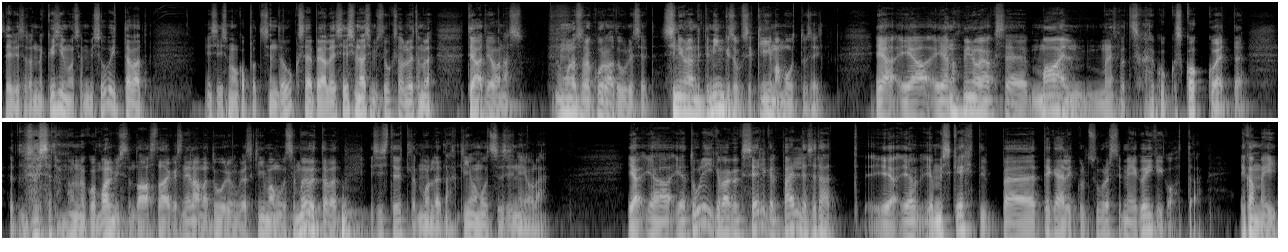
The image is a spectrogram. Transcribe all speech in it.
sellised on need küsimused, mis huvitavad, ja siis ma koputasin ta ukse peale ja siis esimene asi, mis ta ukse peal ütleb mulle, tead, Joonas, mul on sulle kurvad uudised, siin ei ole mitte mingisuguseid kliimamuutuseid ja, ja, ja noh, minu jaoks see maailm mõnes mõttes kukkus kokku, et et mis asjad ma olen nagu valmistunud aasta aega siin elama, et uurima, kuidas kliimamuutused mõjutavad ja siis ta ütleb mulle, et noh, kliimamuutusi siin ei ole. ja, ja, ja tuligi väga selgelt välja seda, et ja, ja, ja mis kehtib äh, tegelikult suuresti meie kõigi kohta, ega me ei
